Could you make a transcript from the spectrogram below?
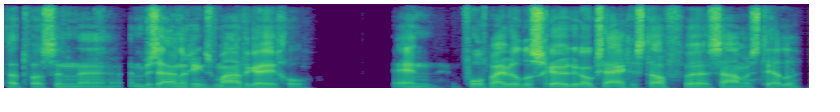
Dat was een, eh, een bezuinigingsmaatregel. En volgens mij wilde Schreuder ook zijn eigen staf eh, samenstellen.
